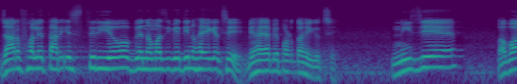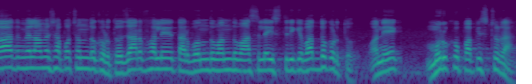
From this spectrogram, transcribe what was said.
যার ফলে তার স্ত্রীও বেনামাজি, বেদিন হয়ে গেছে, বেহায়া, বেপর্দা হয়ে গেছে। নিজে অবাধ মেলামেশা পছন্দ করত, যার ফলে তার বন্ধু বান্ধব আসলে স্ত্রীকে বাধ্য করত। অনেক মূর্খ পাপিষ্টরা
